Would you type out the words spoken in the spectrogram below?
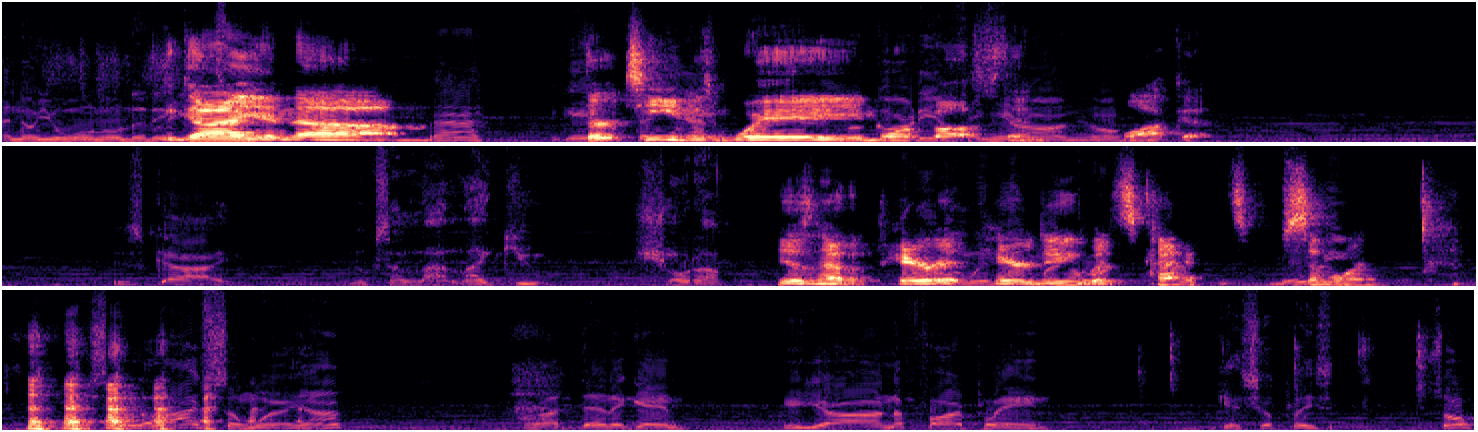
I know you won't the the guy in um, Eh, 13 is way more guardian buff than on, you know? Wakka. This guy looks a lot like you. Showed up. He doesn't have the parrot hairdo, but it's kind of it's similar. You're still alive somewhere, yeah? But then again, here you are on the far plane. Guess your place. So,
